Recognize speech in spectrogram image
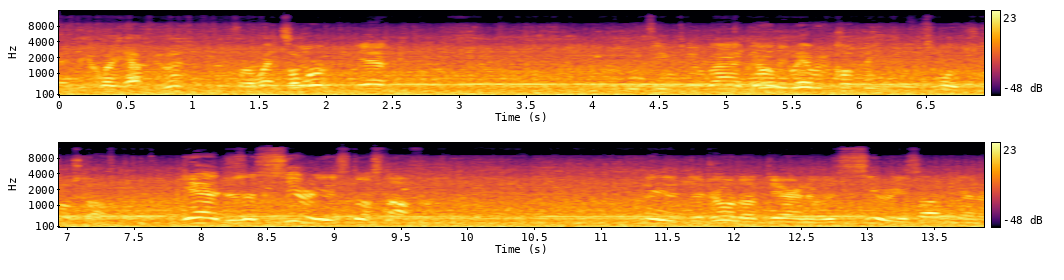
And you're quite happy with it for a wet summer? yeah. Doesn't seem too bad The only way we're cutting is smudge, dust off. Yeah, there's a serious dust off it. Look the drone up there and it was serious altogether.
